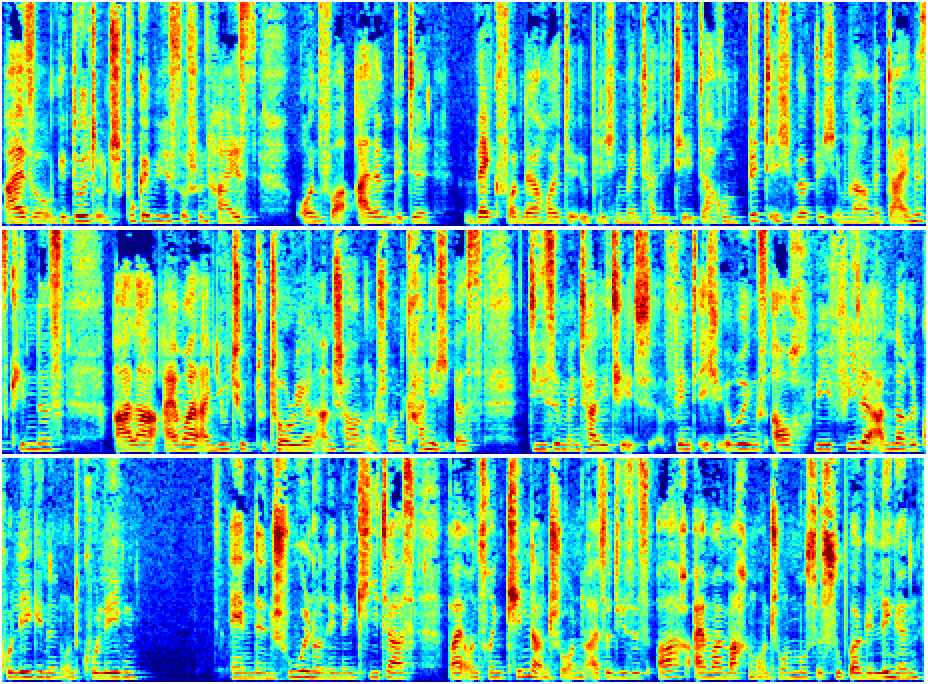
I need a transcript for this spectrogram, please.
Also Geduld und Spucke, wie es so schon heißt. Und vor allem bitte weg von der heute üblichen Mentalität. Darum bitte ich wirklich im Namen deines Kindes, aller einmal ein YouTube-Tutorial anschauen und schon kann ich es. Diese Mentalität finde ich übrigens auch wie viele andere Kolleginnen und Kollegen in den Schulen und in den Kitas bei unseren Kindern schon. Also dieses, ach, einmal machen und schon muss es super gelingen.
